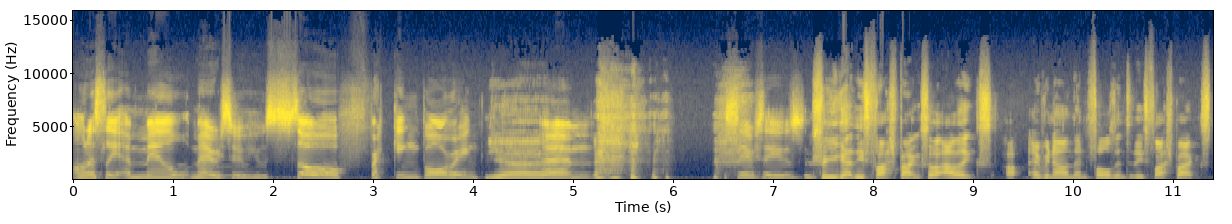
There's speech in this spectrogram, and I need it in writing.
honestly a male Mary Sue. He was so freaking boring. Yeah. Um, seriously, it was so you get these flashbacks. So Alex uh, every now and then falls into these flashbacks,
